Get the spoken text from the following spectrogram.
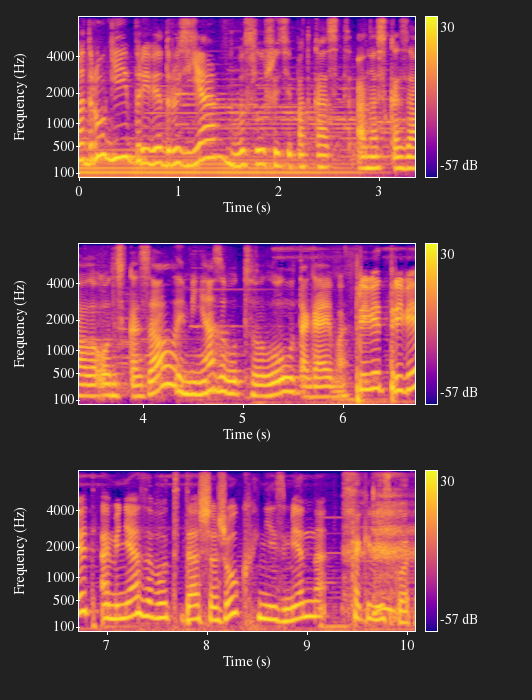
подруги, привет, друзья! Вы слушаете подкаст «Она сказала, он сказал», и меня зовут Лола Тагаева. Привет-привет, а меня зовут Даша Жук, неизменно, как и весь год.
